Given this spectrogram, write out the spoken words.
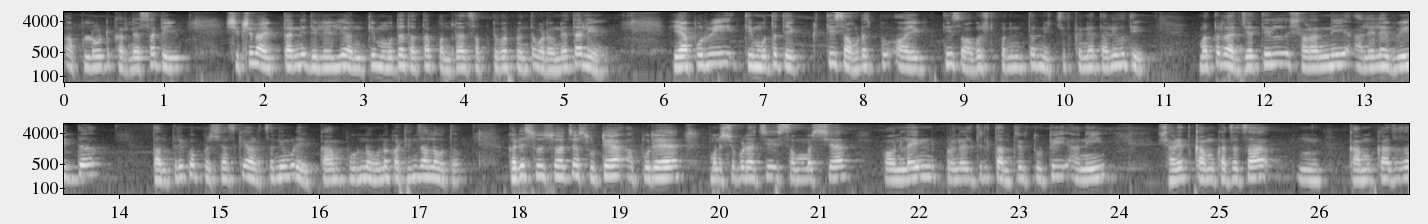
अपलोड करण्यासाठी शिक्षण आयुक्तांनी दिलेली अंतिम मुदत आता पंधरा सप्टेंबरपर्यंत वाढवण्यात आली आहे. यापूर्वी ती मुदत एकतीस ऑगस्ट एकतीस ऑगस्टपर्यंत निश्चित करण्यात आली होती. मात्र राज्यातील शाळांनी आलेल्या विविध तांत्रिक व प्रशासकीय अडचणीमुळे काम पूर्ण होणं कठीण झालं होतं. गणेशोत्सवाच्या सुट्या अपुऱ्या मनुष्यबळाची समस्या ऑनलाईन प्रणालीतील तांत्रिक त्रुटी आणि शाळेत कामकाजाचा कामकाजाचा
